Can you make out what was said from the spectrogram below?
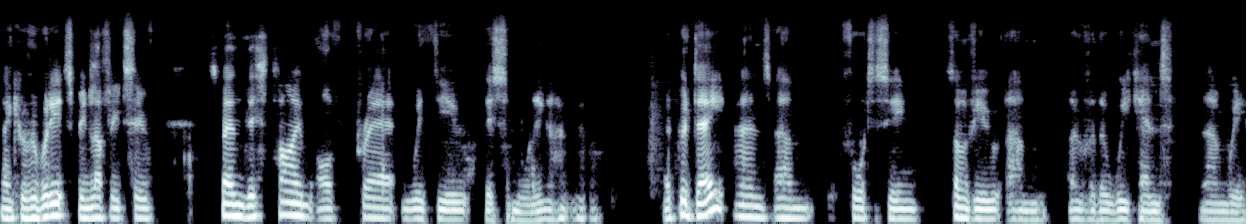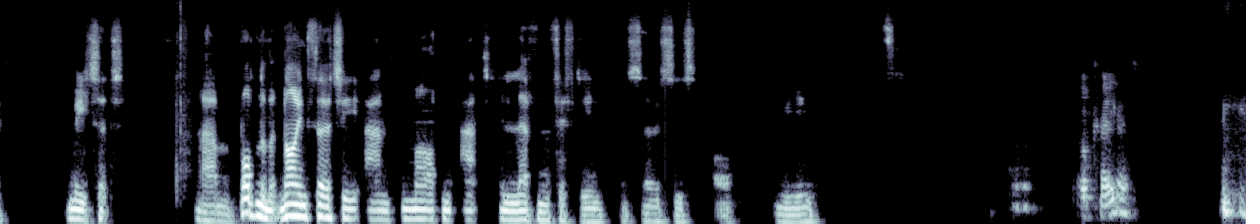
Thank you, everybody. It's been lovely to spend this time of prayer with you this morning. I hope you have a, good day and um, look forward to seeing some of you um, over the weekend. Um, we meet at um, Bodenham at 9.30 and Marden at 11.15 for services of communion. Okay. Thank you.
